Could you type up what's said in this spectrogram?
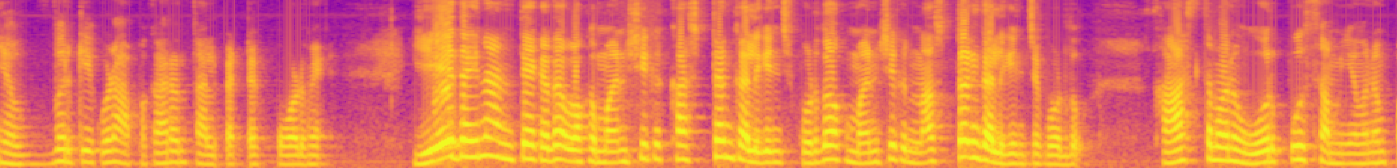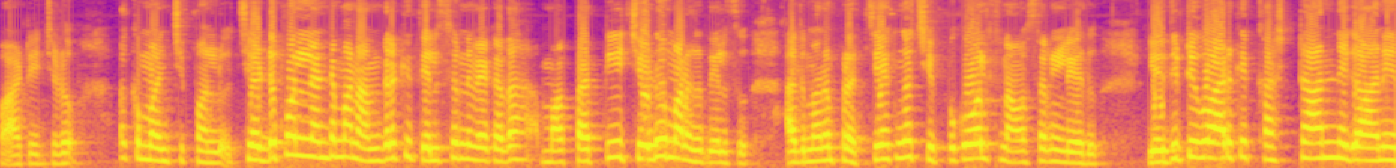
ఎవ్వరికీ కూడా అపకారం తలపెట్టకపోవడమే. ఏదైనా అంతే కదా ఒక మనిషికి కష్టం కలిగించకూడదు ఒక మనిషికి నష్టం కలిగించకూడదు. కాస్త మనం ఓర్పు సంయమనం పాటించడం ఒక మంచి పనులు. చెడ్డ పనులు అంటే మన అందరికీ తెలుసున్నవే కదా. మా ప్రతి చెడు మనకు తెలుసు. అది మనం ప్రత్యేకంగా చెప్పుకోవాల్సిన అవసరం లేదు. ఎదుటి వారికి కష్టాన్ని కానీ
